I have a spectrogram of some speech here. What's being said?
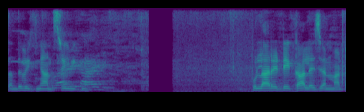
సందు విజ్ఞాన్ శ్రీ విజ్ఞాన్ పుల్లారెడ్డి కాలేజ్ అనమాట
